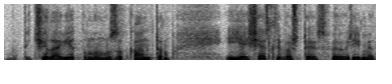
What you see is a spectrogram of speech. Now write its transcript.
вот, и человеком, и музыкантом. И я счастлива, что я в свое время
